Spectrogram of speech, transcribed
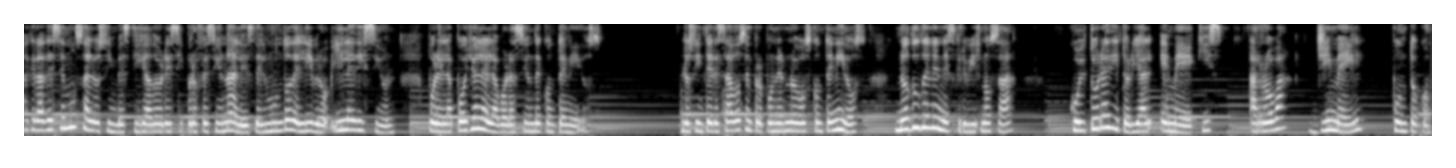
Agradecemos a los investigadores y profesionales del mundo del libro y la edición por el apoyo en la elaboración de contenidos. Los interesados en proponer nuevos contenidos, no duden en escribirnos a culturaeditorialmx.gmail.com.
